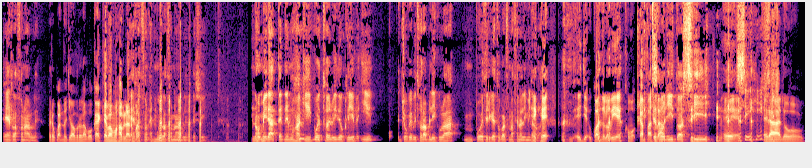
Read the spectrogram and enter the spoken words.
Es razonable. Pero cuando yo abro la boca es que vamos a hablar Es, más. es muy razonable, sí. No, mira, tenemos aquí puesto el videoclip y yo que he visto la película mm, puedo decir que esto parece una cena eliminada. Es que eh, yo- cuando lo vi es como, ¿qué ha Este pasado? rollito así. Eh, Sí. Era lo...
